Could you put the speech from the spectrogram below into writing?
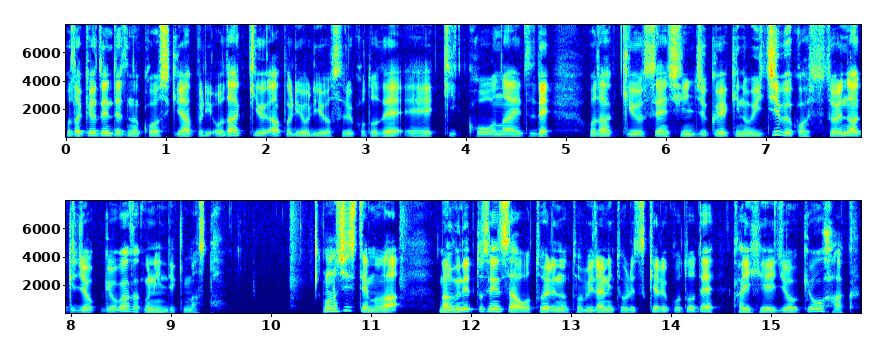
小田急電鉄の公式アプリ小田急アプリを利用することで、え、駅構内図で小田急線新宿駅の一部個室トイレの空き状況が確認できますと。このシステムはマグネットセンサーをトイレの扉に取り付けることで開閉状況を把握。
